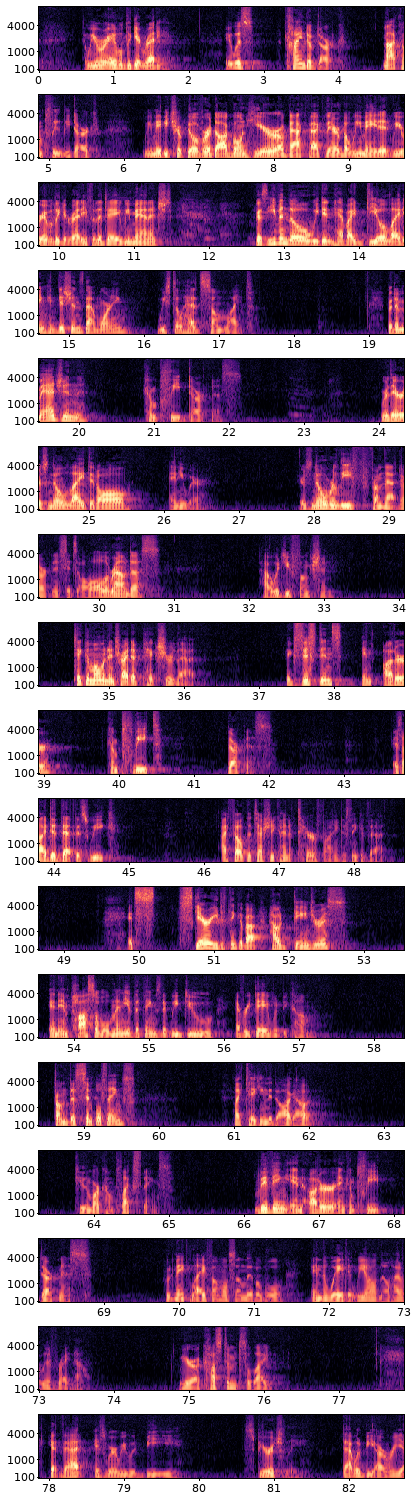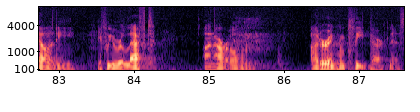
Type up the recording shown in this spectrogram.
And we were able to get ready. It was kind of dark, not completely dark. We maybe tripped over a dog bone here or a backpack there, but we made it. We were able to get ready for the day. We managed. Because even though we didn't have ideal lighting conditions that morning, we still had some light. But imagine complete darkness, where there is no light at all anywhere. There's no relief from that darkness, it's all around us. How would you function? Take a moment and try to picture that. Existence in utter, complete darkness. As I did that this week, I felt it's actually kind of terrifying to think of that. It's scary to think about how dangerous and impossible many of the things that we do every day would become. From the simple things, like taking the dog out, to the more complex things. Living in utter and complete darkness would make life almost unlivable in the way that we all know how to live right now. We are accustomed to light. Yet that is where we would be spiritually. That would be our reality if we were left on our own. utter and complete darkness.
